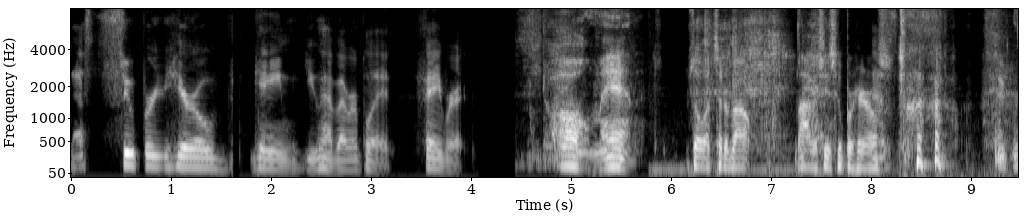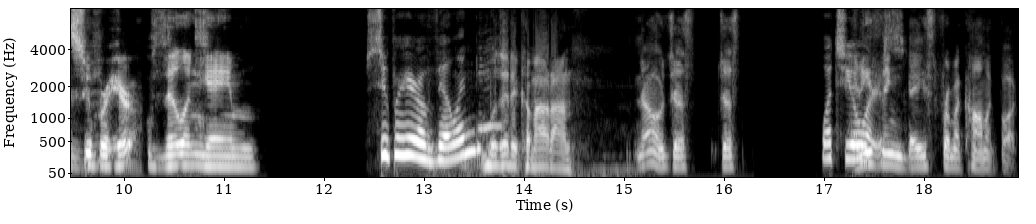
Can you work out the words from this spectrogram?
Best superhero game you have ever played. Favorite. Oh man, so what's it about? Obviously superheroes. Super- superhero villain game. Superhero villain game. what did it come out on? No, just just What's yours? anything based from a comic book.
